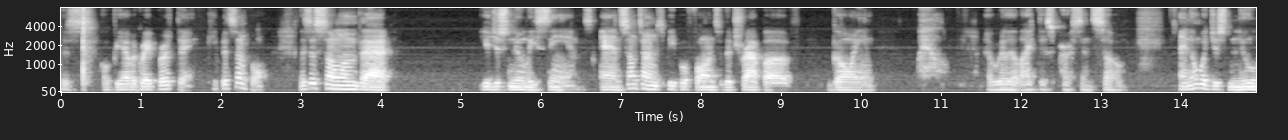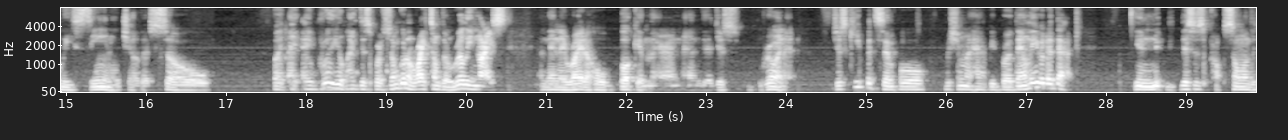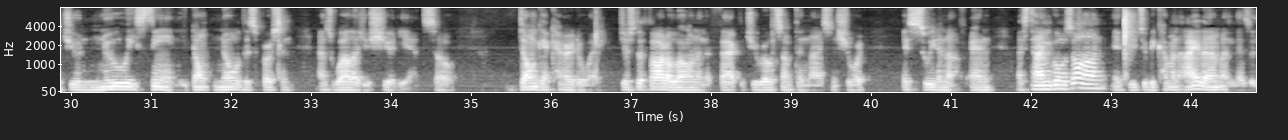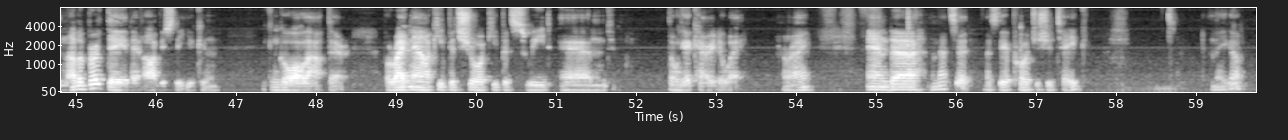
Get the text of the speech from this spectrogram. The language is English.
just hope you have a great birthday. Keep it simple. This is someone that you're just newly seeing. And sometimes people fall into the trap of going, well, I really like this person, so I know we're just newly seeing each other, so, but I, I really like this person, so I'm going to write something really nice. And then they write a whole book in there and, and they just ruin it. Just keep it simple, wish him a happy birthday, and leave it at that. You, this is someone that you're newly seeing. You don't know this person as well as you should yet. So don't get carried away. Just the thought alone and the fact that you wrote something nice and short is sweet enough. And as time goes on, if you two become an item and there's another birthday, then obviously you can you can go all out there. But right now, keep it short, keep it sweet, and don't get carried away. All right, and uh, and that's it. That's the approach you should take. And there you go.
